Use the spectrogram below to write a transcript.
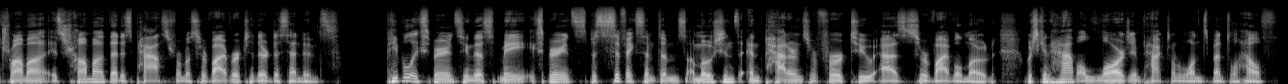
trauma is trauma that is passed from a survivor to their descendants. People experiencing this may experience specific symptoms, emotions, and patterns referred to as survival mode, which can have a large impact on one's mental health.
